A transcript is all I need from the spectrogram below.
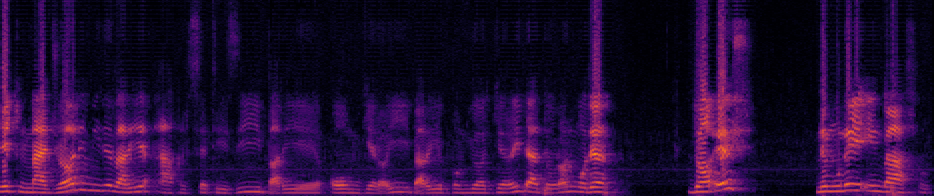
یک مجالی میده برای عقل ستیزی برای قومگرایی برای بنیادگرایی در دوران مدرن. داعش نمونه این بحث بود.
